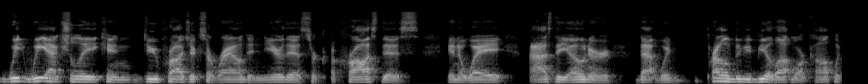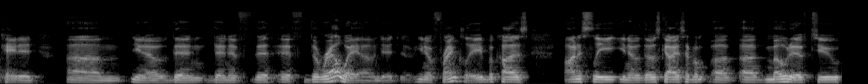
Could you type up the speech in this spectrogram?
we we actually can do projects around and near this or across this in a way as the owner that would probably be a lot more complicated um you know than than if if, if the railway owned it you know frankly because honestly, you know, those guys have a, a, a, motive to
